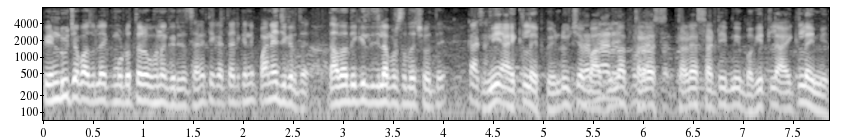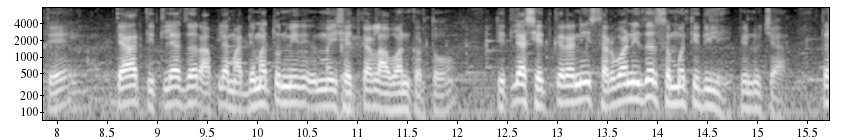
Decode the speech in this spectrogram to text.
पेंडूच्या बाजूला एक मोठं तळ होणं गरजेचं आहे आणि ते त्या ठिकाणी पाण्याची गरज आहे. दादा देखील जिल्हा परिषद सदस्य होते. काय मी ऐकलंय पेंडूच्या बाजूला तळ्या तळ्यासाठी मी बघितलं ऐकलंय मी ते. त्या तिथल्या जर आपल्या माध्यमातून मी मी शेतकऱ्याला आवाहन करतो तिथल्या शेतकऱ्यांनी सर्वांनी जर संमती दिली पेंडूच्या तर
